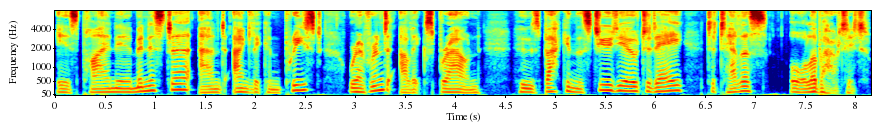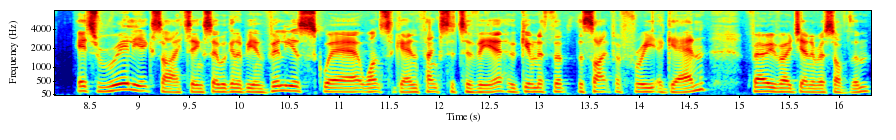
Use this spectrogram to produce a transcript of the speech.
is pioneer minister and Anglican priest Reverend Alex Brown, who's back in the studio today to tell us all about it. It's really exciting. So we're going to be in Villiers Square once again, thanks to Tavia, who've given us the, the site for free again. Very, very generous of them.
